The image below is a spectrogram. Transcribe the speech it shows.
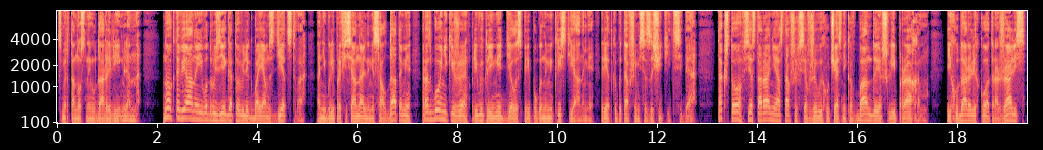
смертоносные удары римлян. Но Октавиана и его друзей готовили к боям с детства. Они были профессиональными солдатами, разбойники же привыкли иметь дело с перепуганными крестьянами, редко пытавшимися защитить себя. Так что все старания оставшихся в живых участников банды шли прахом. Их удары легко отражались,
